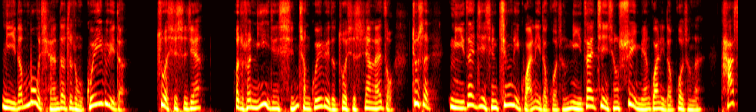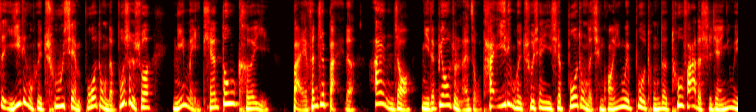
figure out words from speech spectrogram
你的目前的这种规律的作息时间，或者说你已经形成规律的作息时间来走。就是你在进行精力管理的过程，你在进行睡眠管理的过程呢，它是一定会出现波动的，不是说你每天都可以。百分之百的按照你的标准来走，它一定会出现一些波动的情况，因为不同的突发的事件，因为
